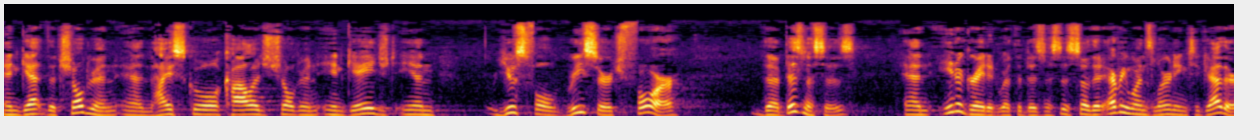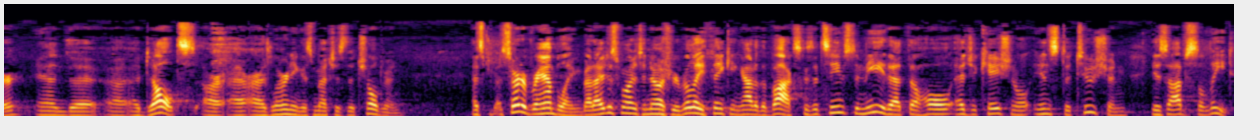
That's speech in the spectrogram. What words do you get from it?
and get the children and high school, college children engaged in useful research for the businesses and integrated with the businesses so that everyone's learning together and the uh, adults are, are learning as much as the children. That's sort of rambling, but I just wanted to know if you're really thinking out of the box, because it seems to me that the whole educational institution is obsolete.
